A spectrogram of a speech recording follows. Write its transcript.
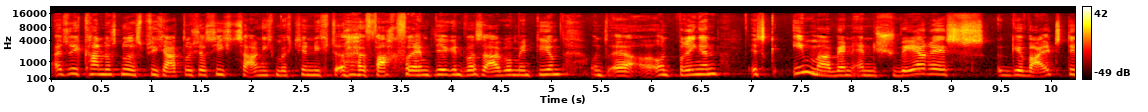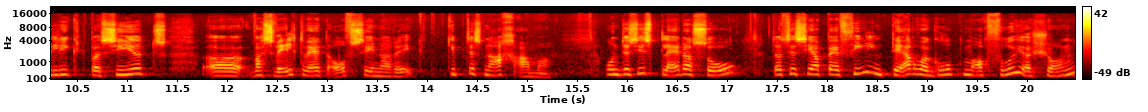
Also ich kann das nur aus psychiatrischer Sicht sagen. Ich möchte hier nicht äh, fachfremd irgendwas argumentieren und, äh, und bringen. Es, immer, wenn ein schweres Gewaltdelikt passiert, äh, was weltweit Aufsehen erregt, gibt es Nachahmer. Und es ist leider so, dass es ja bei vielen Terrorgruppen auch früher schon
